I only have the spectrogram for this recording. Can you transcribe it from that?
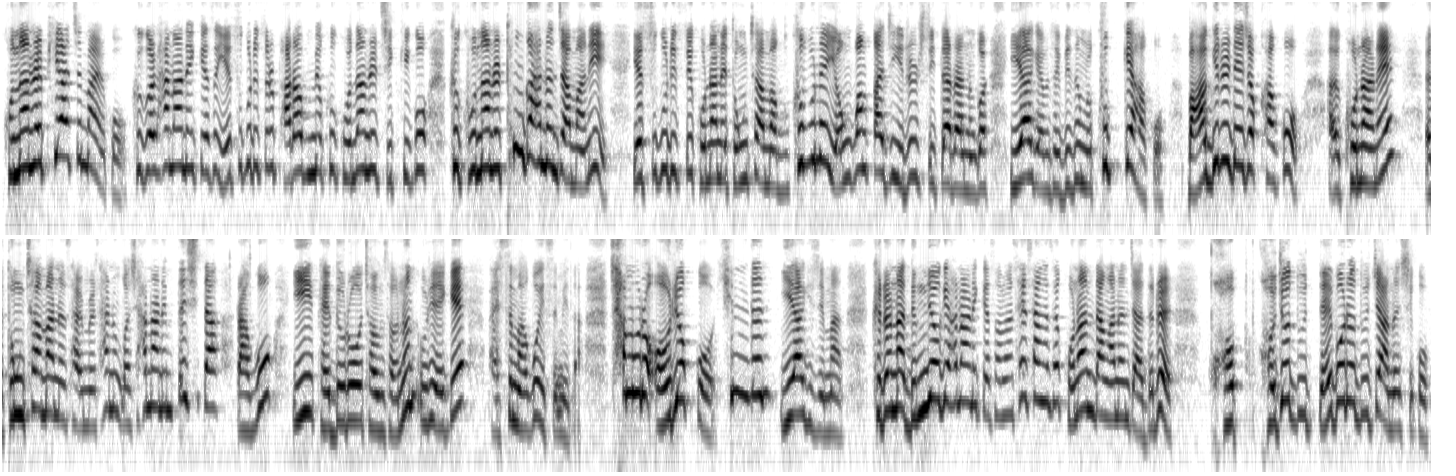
고난을 피하지 말고 그걸 하나님께서 예수 그리스도를 바라보며 그 고난을 지키고 그 고난을 통과하는 자만이 예수 그리스도의 고난에 동참하고 그분의 영광까지 이룰 수 있다라는 걸 이야기하면서 믿음을 굳게 하고 마귀를 대적하고 아, 고난에 동참하는 삶을 사는 것이 하나님 뜻이다라고 이 베드로 전서는 우리에게 말씀하고 있습니다. 참으로 어렵고 힘든 이야기지만 그러나 능력이 하나님께서는 세상에서 고난 당하는 자들을 거, 거저 두, 내버려 두지 않으시고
